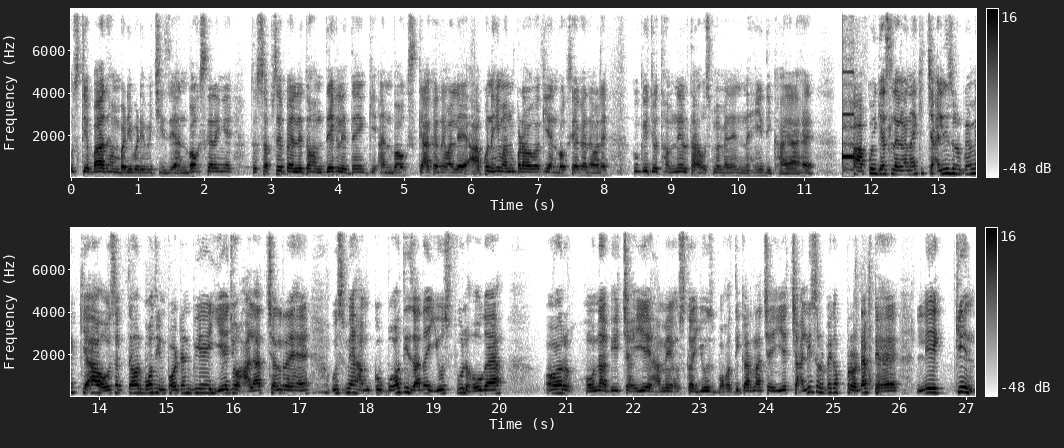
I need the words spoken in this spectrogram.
उसके बाद हम बड़ी बड़ी भी चीज़ें अनबॉक्स करेंगे। तो सबसे पहले तो हम देख लेते हैं कि अनबॉक्स क्या करने वाले हैं। आपको नहीं मालूम पड़ा होगा कि अनबॉक्स क्या करने वाले क्योंकि जो थंबनेल था उसमें मैंने नहीं दिखाया है। आपको गैस लगाना है कि चालीस रुपए में क्या हो सकता है और बहुत इंपॉर्टेंट भी है, ये जो हालात चल रहे हैं, उसमें हमको बहुत ही ज़्यादा यूजफुल हो गया और होना भी चाहिए, हमें उसका यूज़ बहुत ही करना चाहिए। चालीस रुपए का प्रोडक्ट है, लेकिन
